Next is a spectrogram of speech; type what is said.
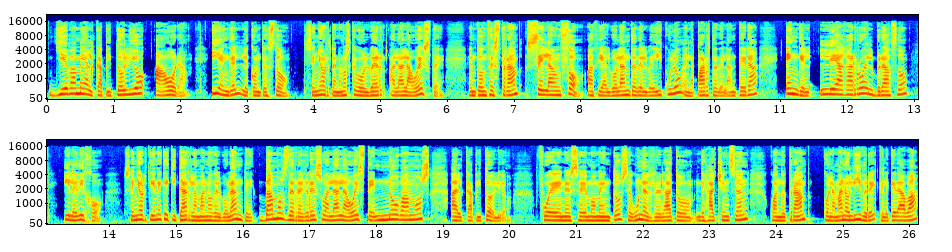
llévame al Capitolio ahora. Y Engel le contestó, Señor, tenemos que volver al ala oeste. Entonces Trump se lanzó hacia el volante del vehículo, en la parte delantera. Engel le agarró el brazo y le dijo, Señor, tiene que quitar la mano del volante. Vamos de regreso al ala oeste, no vamos al Capitolio. Fue en ese momento, según el relato de Hutchinson, cuando Trump, con la mano libre que le quedaba,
